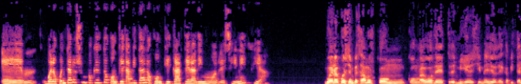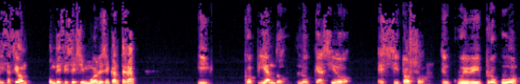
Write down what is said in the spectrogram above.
em, bueno, cuéntanos un poquito con qué capital o con qué cartera de inmuebles inicia. Bueno, pues empezamos con, algo de 3 millones y medio de capitalización, con 16 inmuebles en cartera y copiando lo que ha sido exitoso en Quibi Pro Quo,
